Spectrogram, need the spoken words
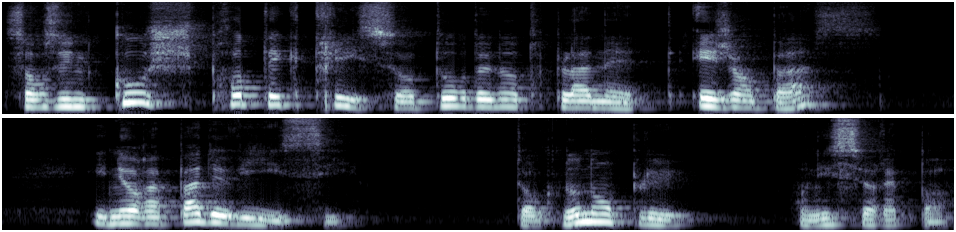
sans une couche protectrice autour de notre planète, et j'en passe, il n'y aura pas de vie ici. Donc nous non plus, on n'y serait pas.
